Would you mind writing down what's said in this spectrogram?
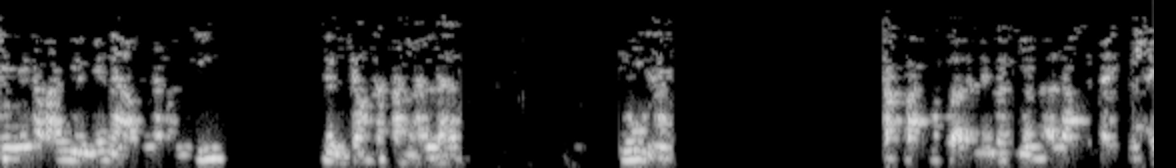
Khi các bạn nhìn như nào thì các bạn kiếm đừng cho các bạn là lớn. Ngu gì? các bạn mất lời nên có nhìn ở đâu thì đây, tôi sẽ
